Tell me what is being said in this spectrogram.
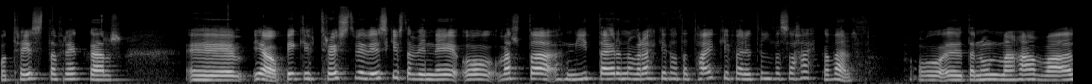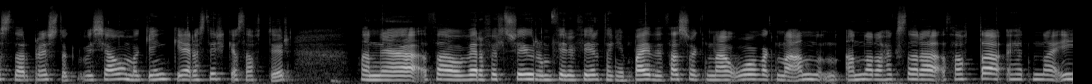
og treysta frekar uh, já, byggja upp tröst við viðskiptafinni og velta nýta er hann að vera ekki þetta tækifæri til þess að hækka verð. Og þetta núna hafa aðstæðar breyst og við sjáum að gengi er að styrkjast aftur. Þannig að það að vera fullt svegrum fyrir fyrirtækinn bæði þess vegna og vegna ann annara hagstara þátt að hérna, í,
